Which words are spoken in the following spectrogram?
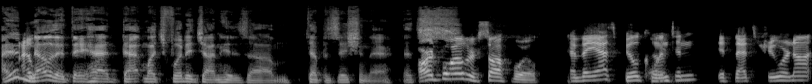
I didn't I- know that they had that much footage on his um, deposition there. That's Hard boiled or soft boiled? Have they asked Bill Clinton if that's true or not?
